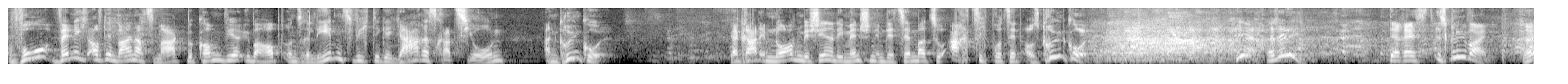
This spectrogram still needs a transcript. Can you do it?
wo, wenn nicht auf dem Weihnachtsmarkt, bekommen wir überhaupt unsere lebenswichtige Jahresration an Grünkohl? Ja, gerade im Norden bestehen ja die Menschen im Dezember zu 80 Prozent aus Grünkohl. Hier, natürlich. Der Rest ist Glühwein. Ne?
